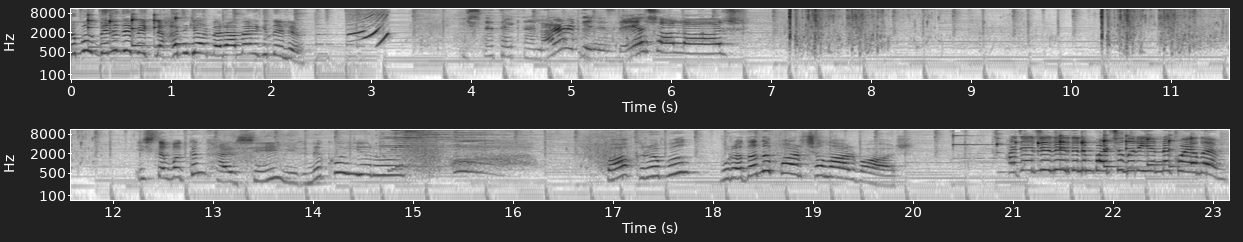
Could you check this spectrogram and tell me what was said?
Rubble beni de bekle. Hadi gel beraber gidelim. İşte tekneler denizde yaşarlar. İşte bakın her şeyi yerine koyuyoruz. Bak Rubble burada da parçalar var. Hadi acele edelim parçaları yerine koyalım.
